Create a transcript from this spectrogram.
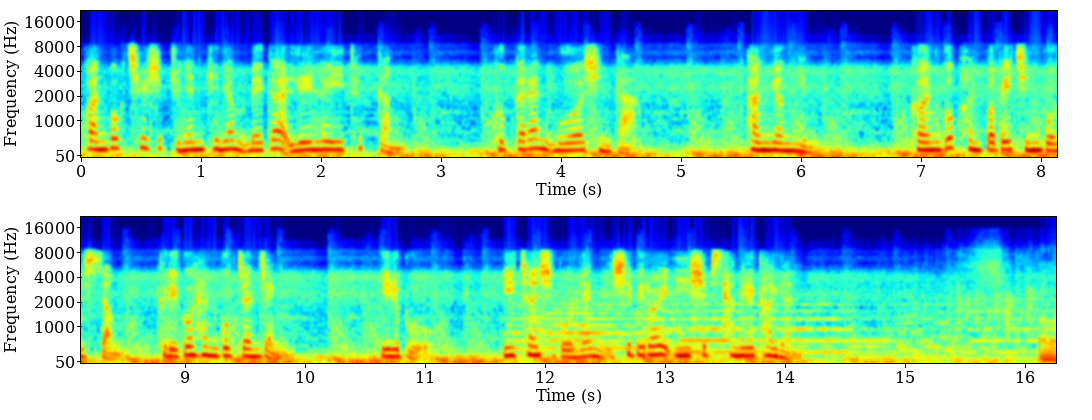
광복 70주년 기념 메가 릴레이 특강. 국가란 무엇인가? 박명님. 건국 헌법의 진보성 그리고 한국전쟁. 일부 2015년 11월 23일 강연 어,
